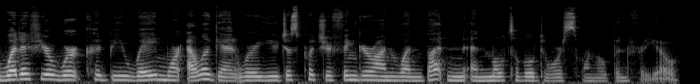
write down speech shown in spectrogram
What if your work could be way more elegant, where you just put your finger on one button and multiple doors swung open for you?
